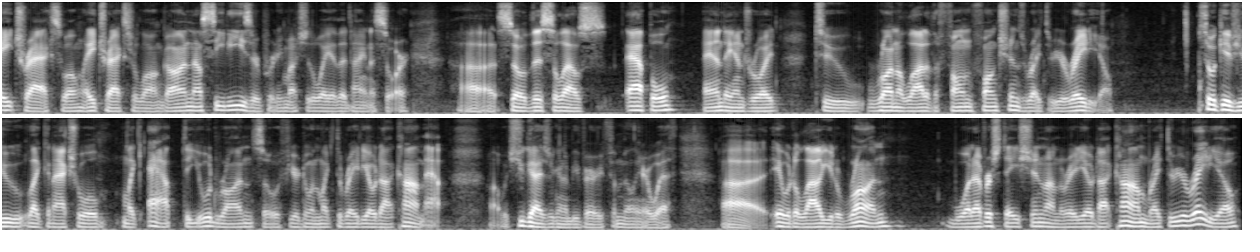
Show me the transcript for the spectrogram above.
eight tracks. Well, eight tracks are long gone. Now CDs are pretty much the way of the dinosaur. Uh, so this allows Apple and Android to run a lot of the phone functions right through your radio. So it gives you like an actual like app that you would run. So if you're doing like the radio.com app, uh, which you guys are going to be very familiar with, uh, it would allow you to run whatever station on the radio.com right through your radio.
